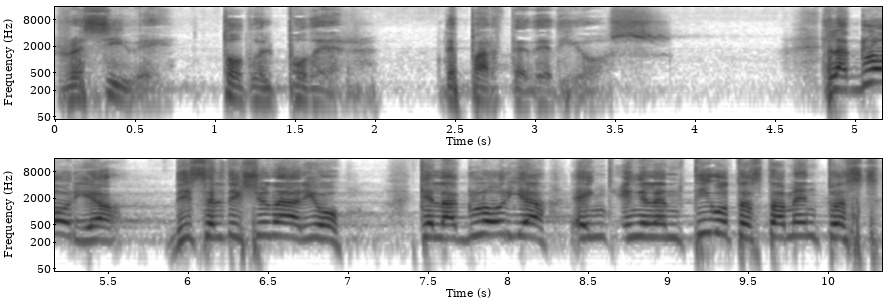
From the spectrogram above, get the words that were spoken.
recibe todo el poder de parte de Dios. La gloria, dice el diccionario, que la gloria en, el Antiguo Testamento es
